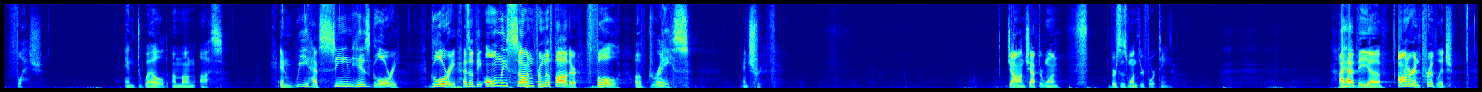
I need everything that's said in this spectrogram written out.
flesh and dwelled among us. And we have seen his glory glory as of the only Son from the Father, full of grace and truth. John chapter 1, verses 1 through 14. I had the uh, honor and privilege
